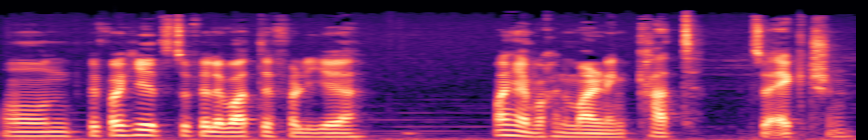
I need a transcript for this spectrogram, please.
Und bevor ich jetzt zu viele Worte verliere, mache ich einfach mal einen Cut zur Action.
